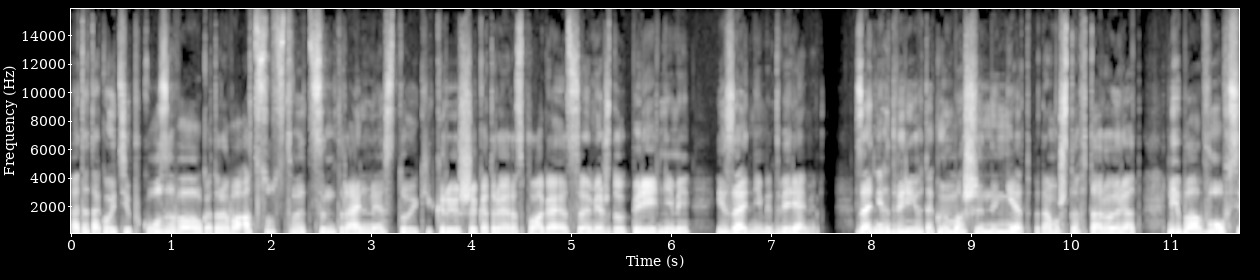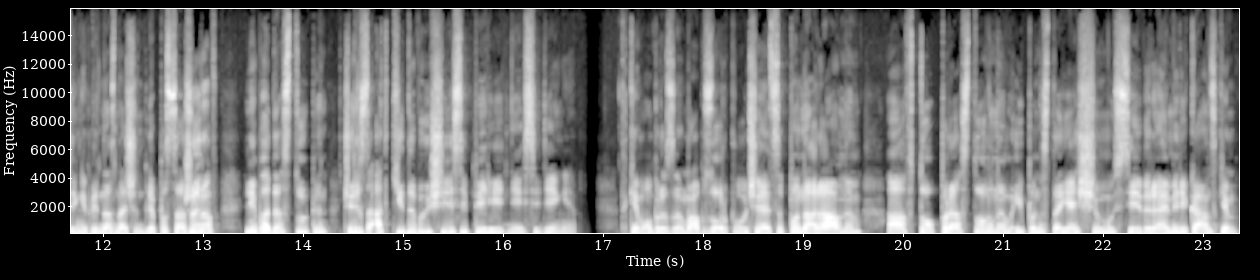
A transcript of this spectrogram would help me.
Это такой тип кузова, у которого отсутствуют центральные стойки крыши, которые располагаются между передними и задними дверями. Задних дверей у такой машины нет, потому что второй ряд либо вовсе не предназначен для пассажиров, либо доступен через откидывающееся переднее сиденье. Таким образом, обзор получается панорамным, а авто просторным и по-настоящему североамериканским.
